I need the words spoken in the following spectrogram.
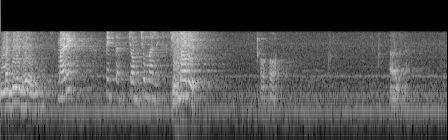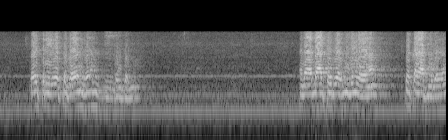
નબળી છે મારી પિસ્તર ચુમ્માલીસ ચુમ્માલીસ ઓહો હાલે. તોય ત્રીસ વર્ષ તો ગયા ને ગયા ને ટોટલમાં. અને આ બાર ચૌદ વર્ષની જેમ ગયા તો કલાકમાં ગયા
